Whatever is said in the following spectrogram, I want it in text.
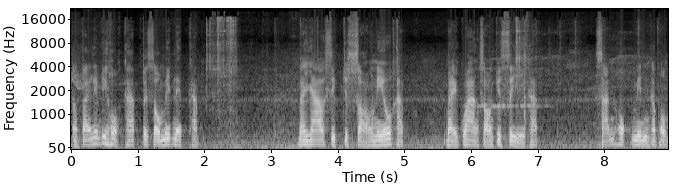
ต่อไปเล่มที่ 6 ครับเป็นโซมิดเน็บครับ ใบยาว 10.2 นิ้วครับ ใบกว้าง 2.4 ครับ สัน 6 มิลครับผม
